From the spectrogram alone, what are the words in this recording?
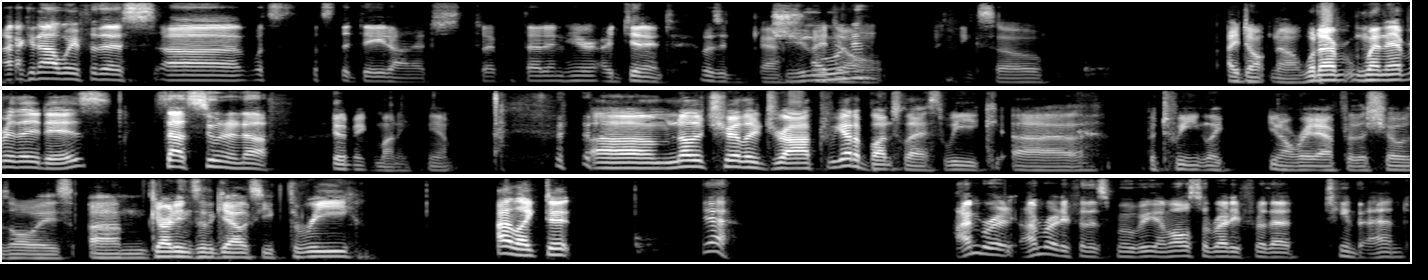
I cannot wait for this. Uh, what's what's the date on it? Did I put that in here? I didn't. Was it Yeah, June? I don't. I think so. I don't know. Whatever. Whenever that is, It's not soon enough. gonna make money. Yeah. Um, another trailer dropped. We got a bunch last week. Uh, between like you know right after the show as always. Um, Guardians of the Galaxy three. I liked it. Yeah. I'm ready. I'm ready for this movie. I'm also ready for that team to end.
